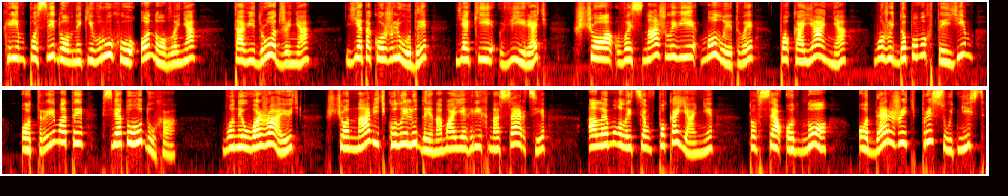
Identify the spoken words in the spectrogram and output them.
крім послідовників руху оновлення та відродження, є також люди, які вірять, що виснажливі молитви, покаяння можуть допомогти їм отримати Святого Духа. Вони вважають, що навіть коли людина має гріх на серці, але молиться в покаянні, то все одно одержить присутність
